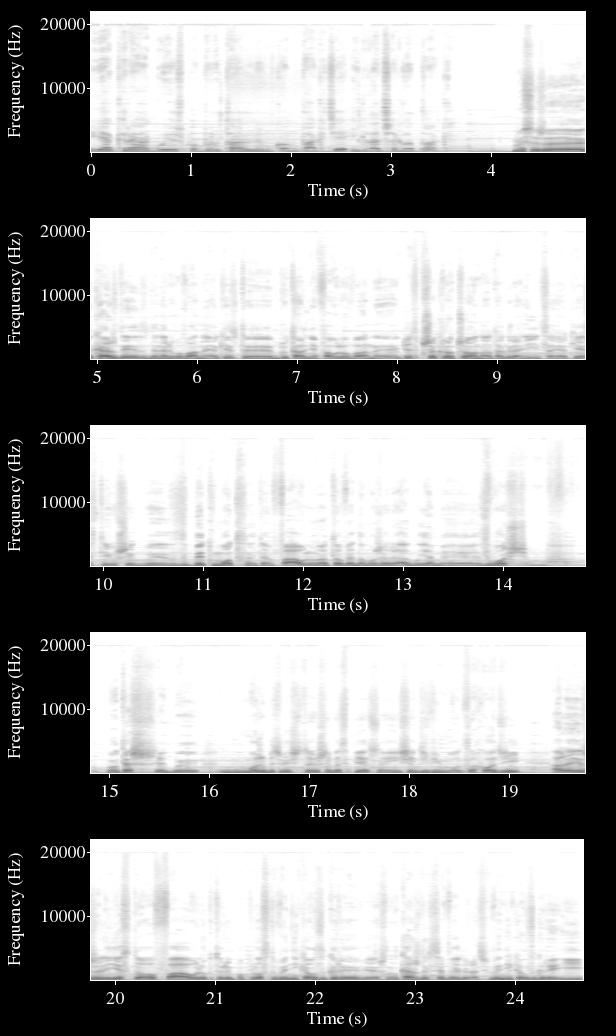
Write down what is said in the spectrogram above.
Jak reagujesz po brutalnym kontakcie i dlaczego tak? Myślę, że każdy jest zdenerwowany, jak jest e, brutalnie faulowany, jak jest przekroczona ta granica, jak jest już jakby zbyt mocny ten faul, no to wiadomo, że reagujemy złością. Bo też jakby może być być to już niebezpieczne i się dziwimy o co chodzi, ale jeżeli jest to faul, który po prostu wynikał z gry, wiesz, no każdy chce wygrać, wynikał z gry i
